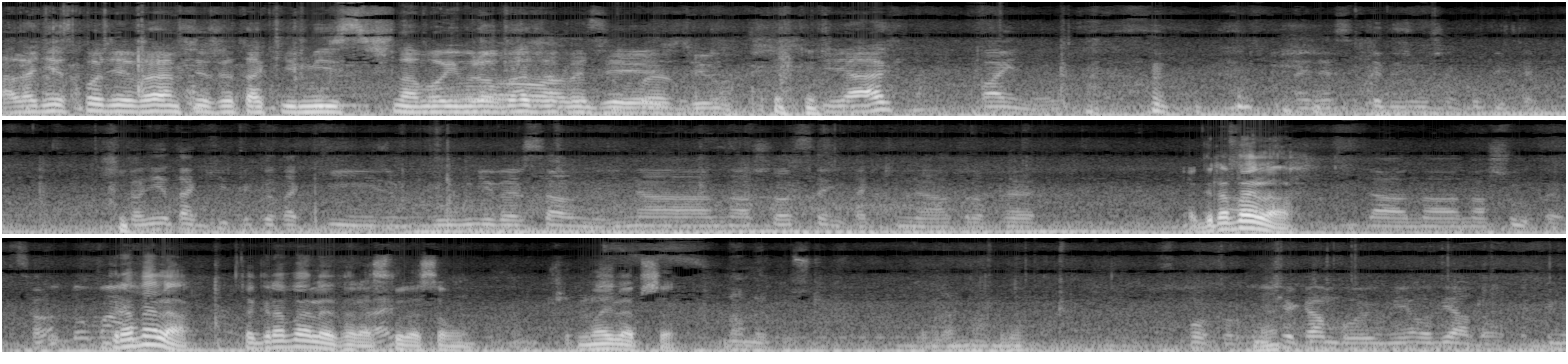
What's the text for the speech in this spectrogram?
Ale nie spodziewałem się, że taki mistrz na moim rowerze ale będzie super. jeździł. Jak? Fajny. Fajny. Kiedyś muszę kupić taki. To nie taki, tylko taki, żeby był uniwersalny i na, na szosę i taki na trochę A gravela. na, na, na shooter, co? Gravela. Te gravele teraz, które są najlepsze. Spoko, uciekam, bo mnie odjadą w takim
